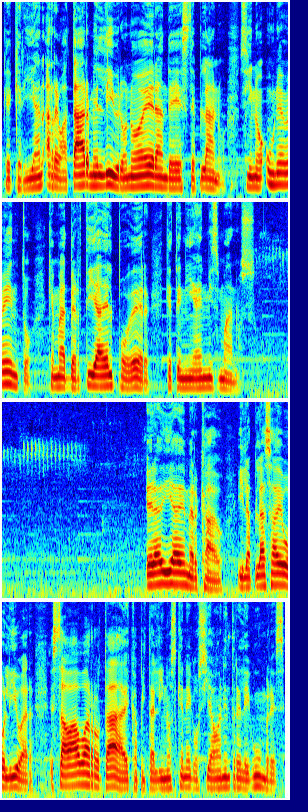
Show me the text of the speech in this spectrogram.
que querían arrebatarme el libro no eran de este plano, sino un evento que me advertía del poder que tenía en mis manos. Era día de mercado y la plaza de Bolívar estaba abarrotada de capitalinos que negociaban entre legumbres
